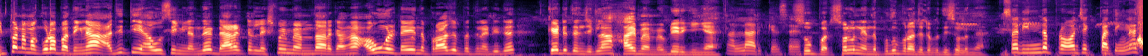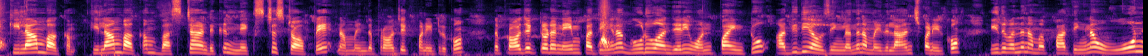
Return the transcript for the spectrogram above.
இப்போ நம்ம கூட பார்த்தீங்கன்னா அதித்தி ஹவுசிங்லேருந்து டேரக்டர் லக்ஷ்மி மேம் தான் இருக்காங்க. அவங்கள்ட்ட இந்த ப்ராஜெக்ட் பற்றின டீட்டெயில் கேட்டு தெரிஞ்சுக்கலாம். ஹாய் மேம் எப்படி இருக்கீங்க? நல்லா இருக்கேன் சார் சூப்பர் சொல்லுங்கள் இந்த புது ப்ராஜெக்ட்டை பற்றி சொல்லுங்கள் சார் இந்த ப்ராஜெக்ட் பார்த்தீங்கன்னா கிளாம்பாக்கம். கிளாம்பாக்கம் பஸ் ஸ்டாண்டுக்கு நெக்ஸ்ட் ஸ்டாப்பே நம்ம இந்த ப்ராஜெக்ட் பண்ணிட்டு இருக்கோம். இந்த ப்ராஜெக்ட்டோட நேம் பார்த்தீங்கன்னா Guduvanchery one point two Aditi ஹவுசிங்லேருந்து நம்ம இது லான்ச் பண்ணியிருக்கோம். இது வந்து நம்ம பார்த்தீங்கன்னா ஓன்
